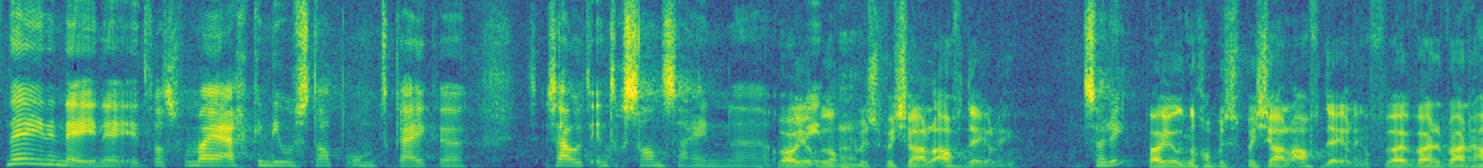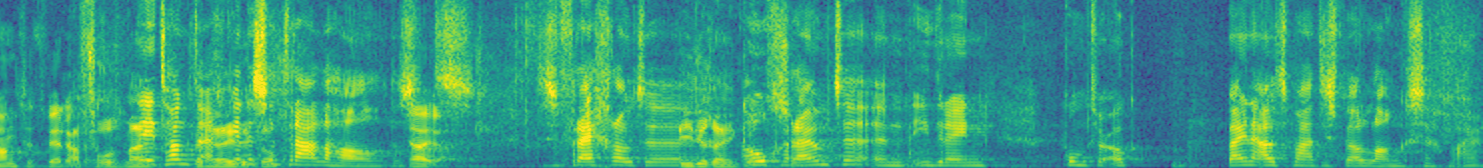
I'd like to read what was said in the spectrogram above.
Nee, nee, nee, nee. Het was voor mij eigenlijk een nieuwe stap om te kijken, zou het interessant zijn? eh, Wou je ook in- nog op een speciale afdeling? Sorry? Wou je ook nog op een speciale afdeling? Of waar, waar, waar hangt het werk? Ja, volgens mij Nee, het hangt eigenlijk in de toch? centrale hal. Dus Ja, ja. Het is een vrij grote, hoge ruimte. En iedereen komt er ook bijna automatisch wel langs, zeg maar.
